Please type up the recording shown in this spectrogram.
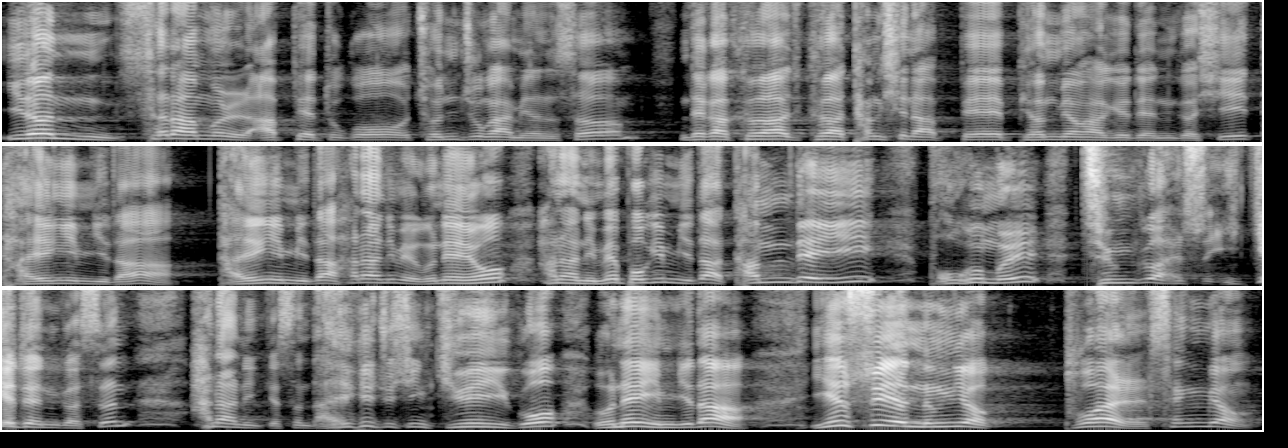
이런 사람을 앞에 두고 존중하면서 내가 그와 당신 앞에 변명하게 된 것이 다행입니다. 다행입니다. 하나님의 은혜요. 하나님의 복입니다. 담대히 복음을 증거할 수 있게 된 것은 하나님께서 나에게 주신 기회이고 은혜입니다. 예수의 능력, 부활, 생명,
